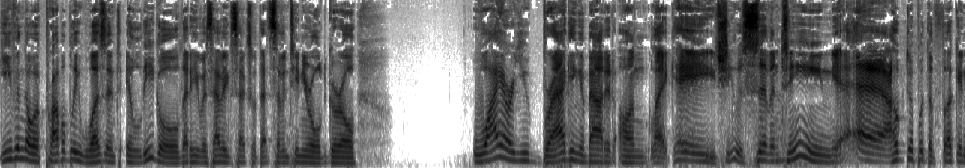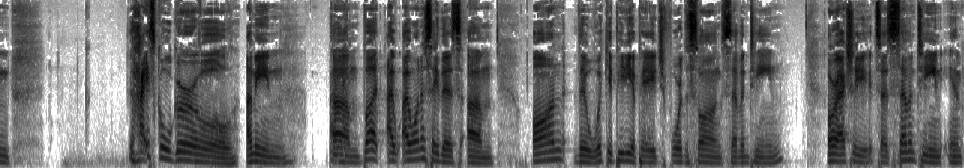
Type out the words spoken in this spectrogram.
Even though it probably wasn't illegal that he was having sex with that 17 year old girl, why are you bragging about it on like, hey, she was 17. Yeah, I hooked up with a fucking high school girl. I mean, um, but I, I want to say this. Um, on the Wikipedia page for the song 17, or actually it says 17 in,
